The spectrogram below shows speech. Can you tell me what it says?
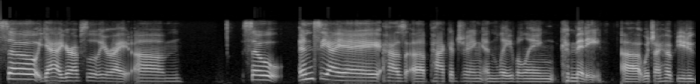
so yeah, you're absolutely right. Um, so NCIA has a packaging and labeling committee, uh, which I hope you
